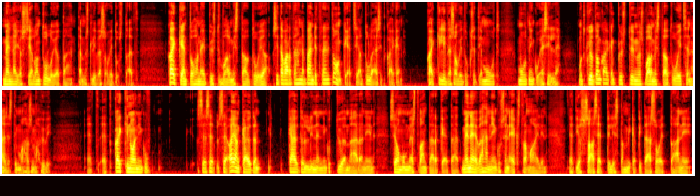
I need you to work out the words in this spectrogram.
mennä jos siellä on tullut jotain tämmöistä live-sovitusta. Et kaikkeen tuohon ei pysty valmistautumaan ja sitä vartenhan ne bänditreenit onkin, että siellä tulee sitten kaiken, kaikki live-sovitukset ja muut, muut niin kuin esille. Mutta kyllä tuon kaiken pystyy myös valmistautumaan itsenäisesti mahdollisimman hyvin. Et, et kaikki noin niin kuin se, se, se ajankäytön käytöllinen niin kuin työmäärä, niin se on mun mielestä vaan tärkeää, että menee vähän niin kuin sen extra mailin, että jos saa settilistan, mikä pitää soittaa, niin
